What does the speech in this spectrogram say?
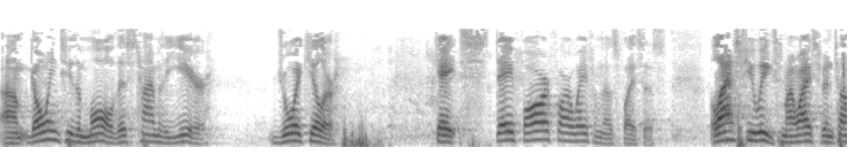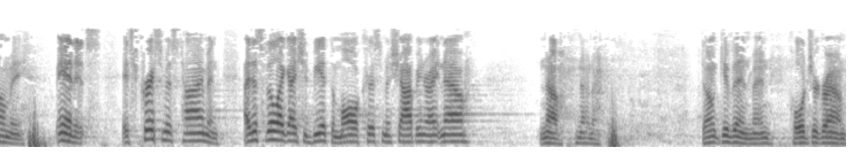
Um, going to the mall this time of the year, joy killer. Okay, stay far, far away from those places. The last few weeks, my wife's been telling me, man, it's it's Christmas time, and I just feel like I should be at the mall Christmas shopping right now. No, no, no. Don't give in, man. Hold your ground.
